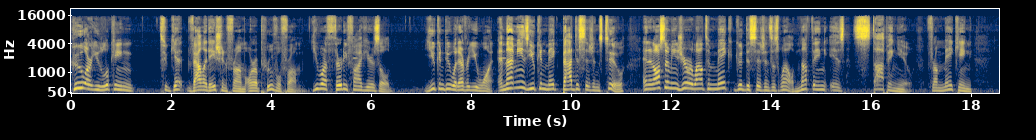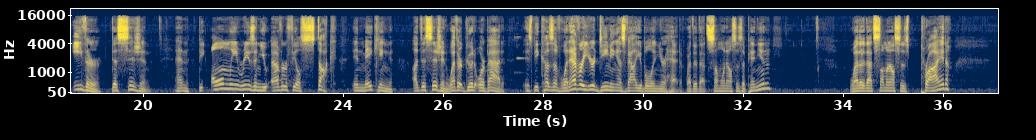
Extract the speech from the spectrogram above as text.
who are you looking to get validation from or approval from? You are 35 years old. You can do whatever you want. And that means you can make bad decisions too. And it also means you're allowed to make good decisions as well. Nothing is stopping you from making either decision. And the only reason you ever feel stuck in making a decision, whether good or bad, is because of whatever you're deeming as valuable in your head, whether that's someone else's opinion, whether that's someone else's pride.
